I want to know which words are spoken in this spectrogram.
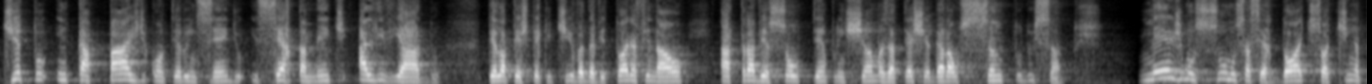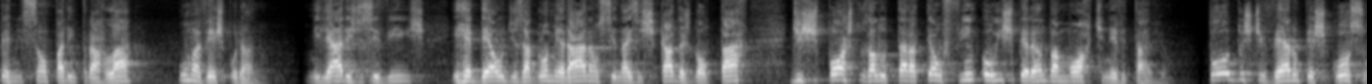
Tito, incapaz de conter o incêndio e certamente aliviado pela perspectiva da vitória final, atravessou o templo em chamas até chegar ao Santo dos Santos. Mesmo o sumo sacerdote só tinha permissão para entrar lá uma vez por ano. Milhares de civis e rebeldes aglomeraram-se nas escadas do altar, dispostos a lutar até o fim ou esperando a morte inevitável. Todos tiveram o pescoço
